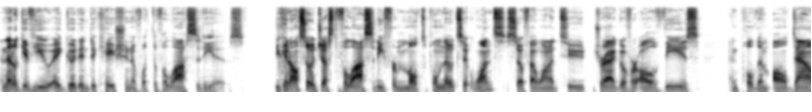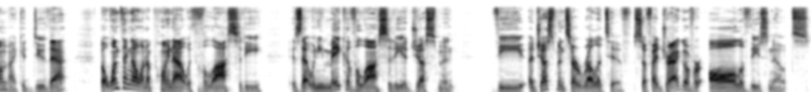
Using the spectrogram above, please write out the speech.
and that'll give you a good indication of what the velocity is. You can also adjust velocity for multiple notes at once. So if I wanted to drag over all of these and pull them all down, I could do that. But one thing I want to point out with velocity is that when you make a velocity adjustment, the adjustments are relative. So if I drag over all of these notes,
